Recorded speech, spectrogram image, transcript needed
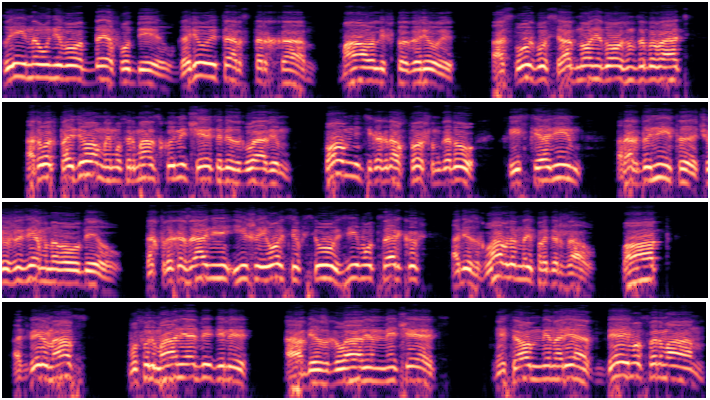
Сына у него Деф убил, горюет Арстархан, мало ли что горюет, а службу все одно не должен забывать. А то вот пойдем и мусульманскую мечеть обезглавим. Помните, когда в прошлом году христианин Рахданита чужеземного убил? Так в наказание Иша Иосиф всю зиму церковь обезглавленной продержал. Вот, а теперь у нас мусульмане обидели, обезглавим мечеть, снесем минарет, бей мусульман,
